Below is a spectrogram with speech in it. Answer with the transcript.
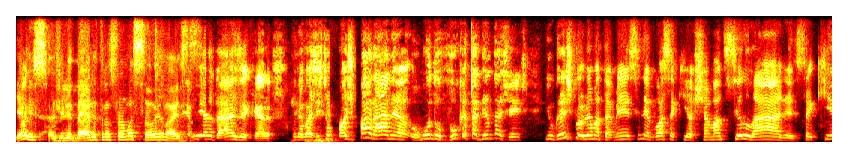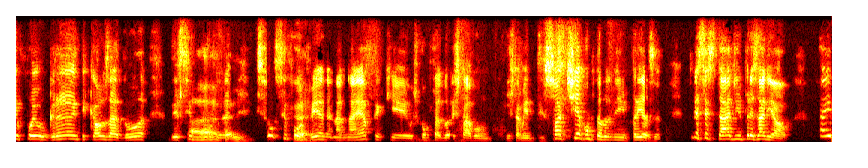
E é isso, agilidade, transformação e é nóis. É verdade, cara. O negócio a gente não pode parar, né? O mundo VUCA tá dentro da gente. E o grande problema também é esse negócio aqui, ó, chamado celular. Né? Isso aqui foi o grande causador desse ah, mundo. Tá né? Se você for é. ver, né, na, na, época que os computadores estavam justamente. Só tinha computador de empresa, necessidade empresarial. Aí,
